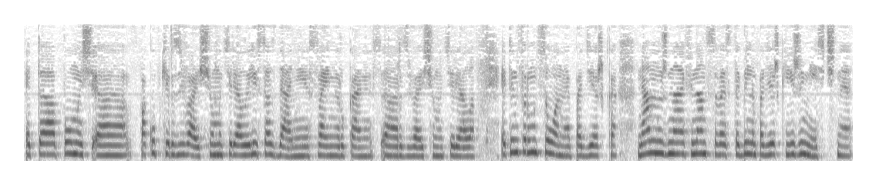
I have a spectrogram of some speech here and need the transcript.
это помощь э, в покупке развивающего материала или создании своими руками э, развивающего материала, это информационная поддержка, нам нужна финансовая стабильная поддержка ежемесячная,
